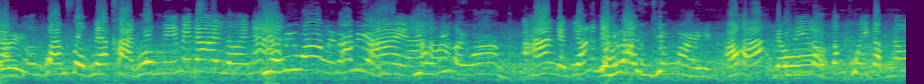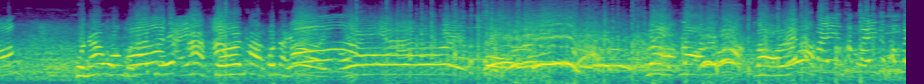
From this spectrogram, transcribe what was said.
กรรมโอ้ยคืนความสุขเนี่ยขาดวงนี้ไม่ได้เลยนะคิวคะไม่ว่างเลยนะเนี่ยใช่อะคิวไม่เคยว่างอ่าเดี๋ยวเดี๋ยววัเดี๋นยวนี้เราเราถึงเชียงใหม่เอาคะเดี๋ยวนี้เราต้องคุยกับน้องหัวหน้าวงหัวหน้าเอชุอดไหนอะอะเชิญค่ะคนไหนเอ่ยโอ้โอ้ยยโอ้ยหล่อหล่อเลยว่ะหล่อเลยว่ะทำไมทำไมทำไม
